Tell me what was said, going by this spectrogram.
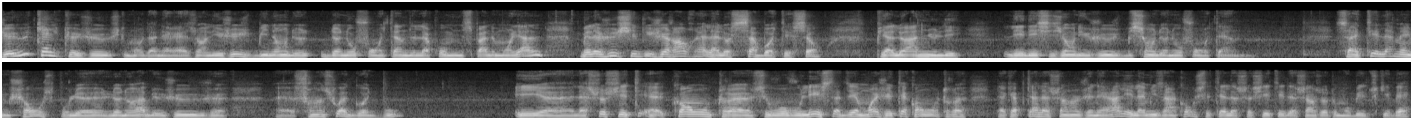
eu quelques juges qui m'ont donné raison. Les juges Binon de, de nos Fontaines de la Cour municipale de Montréal, mais la juge Sylvie Gérard, elle, elle a saboté ça, puis elle a annulé les décisions des juges Bisson de nos Fontaines. Ça a été la même chose pour l'honorable juge François Godbout, et euh, la société euh, contre, si vous voulez, c'est-à-dire moi j'étais contre la capitale assurance générale et la mise en cause c'était la Société d'assurance automobile du Québec.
